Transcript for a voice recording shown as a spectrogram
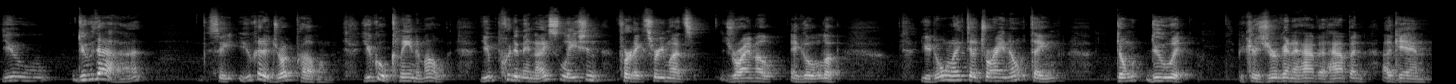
You do that. So you got a drug problem. You go clean them out. You put them in isolation for like three months dry them out and go, look, you don't like the drying out thing, don't do it because you're going to have it happen again.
